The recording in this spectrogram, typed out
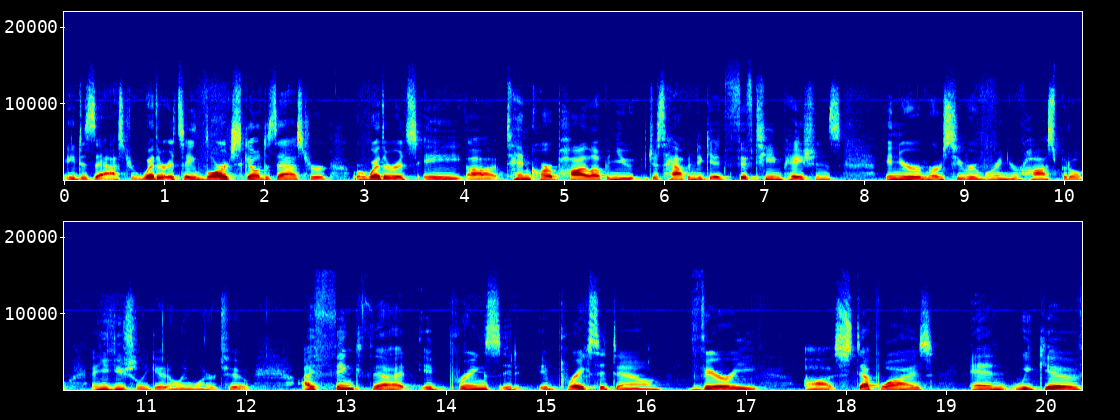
a disaster, whether it's a large scale disaster or whether it's a uh, 10 car pileup and you just happen to get 15 patients in your emergency room or in your hospital and you usually get only one or two. I think that it brings it, it breaks it down very uh, stepwise and we give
